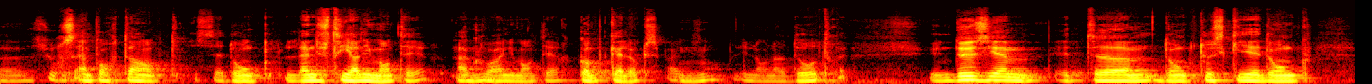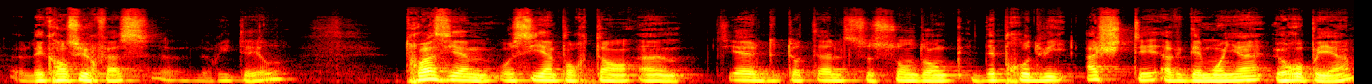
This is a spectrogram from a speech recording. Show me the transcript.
euh, source importante, c'est donc l'industrie alimentaire, agroalimentaire, comme Kellogg's par exemple. Il en a d'autres. Une deuxième est euh, donc tout ce qui est donc euh, les grandes surfaces, euh, le retail. Troisième, aussi important, un tiers du total, ce sont donc des produits achetés avec des moyens européens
